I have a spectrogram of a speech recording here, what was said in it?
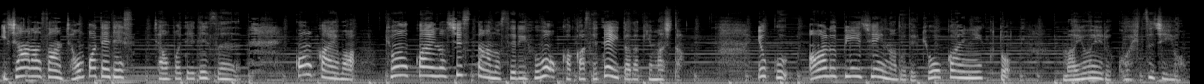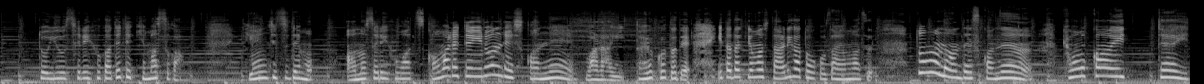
石原さん、チャオポテです。チャオポテです。今回は、教会のシスターのセリフを書かせていただきました。よく RPG などで教会に行くと、迷える子羊よ、というセリフが出てきますが、現実でもあのセリフは使われているんですかね笑い。ということで、いただきました。ありがとうございます。どうなんですかね教会って行っ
